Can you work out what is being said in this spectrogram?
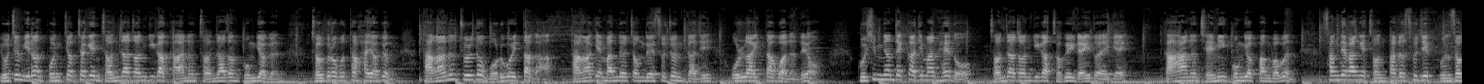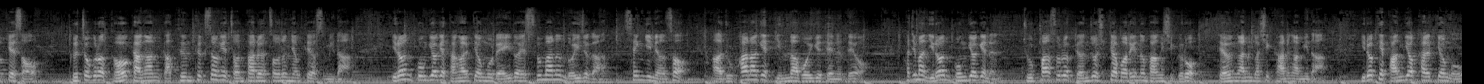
요즘 이런 본격적인 전자전기가 가하는 전자전 공격은 적으로부터 하여금 당하는 줄도 모르고 있다가 당하게 만들 정도의 수준까지 올라 있다고 하는데요. 90년대까지만 해도 전자전기가 적의 레이더에게 가하는 재미 공격 방법은 상대방의 전파를 수집 분석해서 그쪽으로 더 강한 같은 특성의 전파를 쏘는 형태였습니다. 이런 공격에 당할 경우 레이더에 수많은 노이즈가 생기면서 아주 환하게 빛나 보이게 되는데요. 하지만 이런 공격에는 주파수를 변조시켜버리는 방식으로 대응하는 것이 가능합니다. 이렇게 반격할 경우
